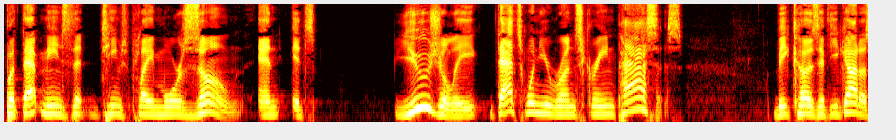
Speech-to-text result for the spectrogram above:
but that means that teams play more zone and it's usually that's when you run screen passes because if you got a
